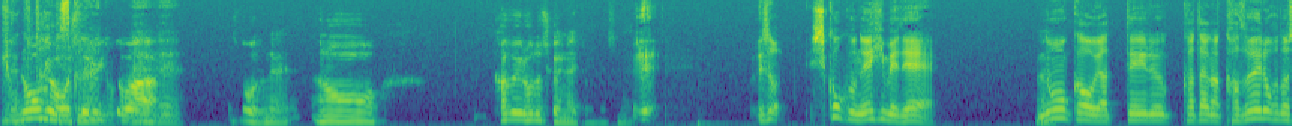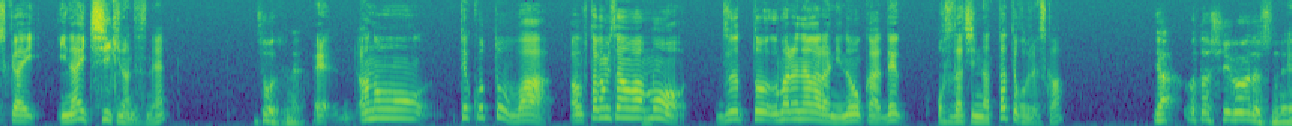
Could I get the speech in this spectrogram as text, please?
で極農業をしてる人は、えそうですね、あのー数えるほどしかいないと思いますね。えええそう四国の愛媛ではい。農家をやっている方が数えるほどしかいない地域なんですね。そうですね。えあのーってことはあの二上さんはもうずっと生まれながらに農家でお育ちになったってことですか？いや、私はですね、え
